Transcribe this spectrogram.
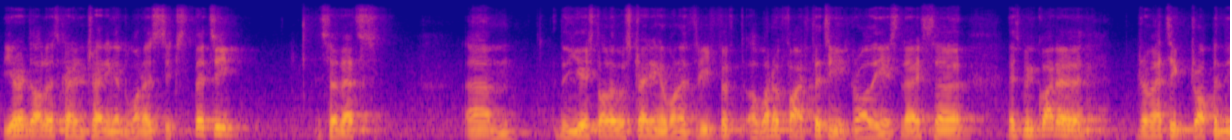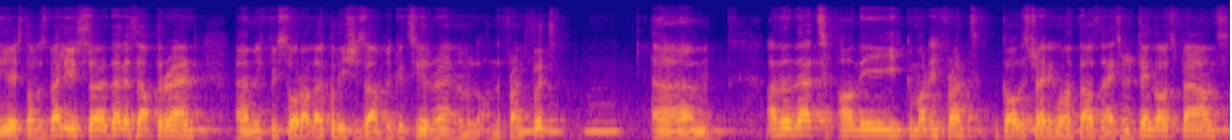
The Euro dollar is currently trading at 106.30. So that's um, the US dollar was trading at 103.50 or 105.30 rather yesterday. So it's been quite a dramatic drop in the US dollar's value. So that has helped the rand. Um, if we sort our local issues out, we could see the rand on, on the front foot. Um, other than that, on the commodity front, gold is trading $1,810 per ounce,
